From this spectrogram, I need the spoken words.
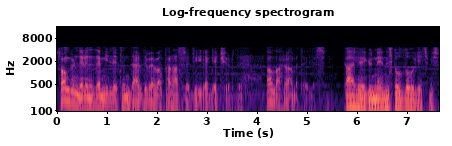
Son günlerini de milletin derdi ve vatan hasretiyle geçirdi. Allah rahmet eylesin. Kahire günleriniz dolu dolu geçmiş.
